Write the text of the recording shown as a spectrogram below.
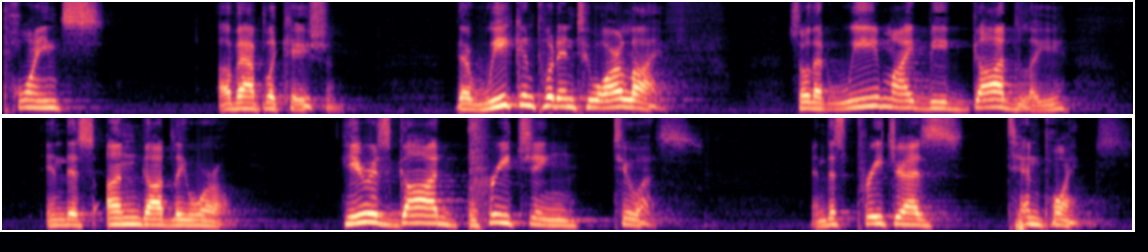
points of application that we can put into our life so that we might be godly in this ungodly world. Here is God preaching to us. And this preacher has 10 points.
